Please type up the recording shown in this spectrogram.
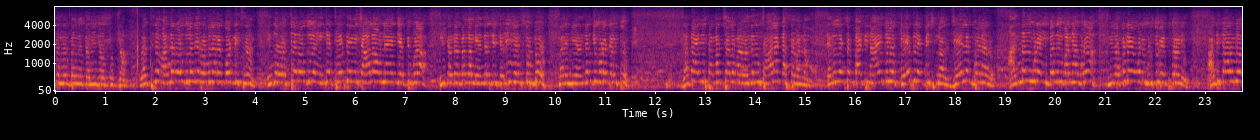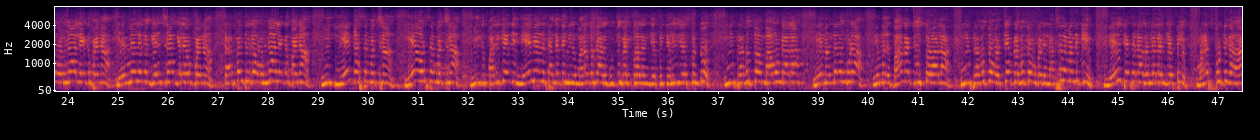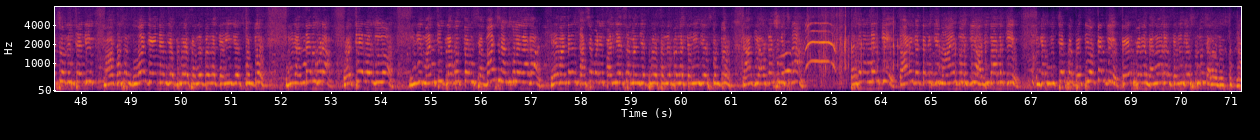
సందర్భంగా వచ్చిన వంద రోజుల్లోనే రెండున్నర కోట్లు ఇచ్చినాం. ఇంకా వచ్చే రోజుల్లో ఇంకా చేసేవి చాలా ఉన్నాయని చెప్పి కూడా ఈ సందర్భంగా మీ అందరికీ తెలియజేసుకుంటూ మరి మీ అందరికీ కూడా తెలుసు గత ఐదు సంవత్సరాలు మనం అందరం చాలా కష్టపడినాం తెలుగుదేశం పార్టీ నాయకులు కేసులు వేయించుకున్నారు జైళ్ళకు పోయినారు. అందరం కూడా ఇబ్బందులు పడినా కూడా మీరు ఒకటే ఒకటి గుర్తు పెట్టుకోండి అధికారంలో ఉన్నా లేకపోయినా ఎమ్మెల్యేగా గెలిచినా గెలవకపోయినా సర్పంచ్గా ఉన్నా లేకపోయినా మీకు ఏ కష్టం వచ్చినా ఏ వచ్చినా మీకు పలికేది మేమే అనే సంగతి మీరు మరొకసారి గుర్తు పెట్టుకోవాలని చెప్పి తెలియజేసుకుంటూ ఈ ప్రభుత్వం బాగుండాలా? మేమందరం కూడా మిమ్మల్ని బాగా చూసుకోవాలా? ఈ ప్రభుత్వం వచ్చే ప్రభుత్వం కొన్ని లక్షల మందికి మేలు చేసేలాగా ఉండాలని చెప్పి మనస్ఫూర్తిగా ఆస్వాదించండి మా కోసం దువా చేయండి అని చెప్పి కూడా సందర్భంగా తెలియజేసుకుంటూ మీరందరూ కూడా వచ్చే రోజుల్లో ఇది మంచి ప్రభుత్వం శభాషను అనుకునేలాగా మేమందరం కష్టపడి పనిచేస్తామని చెప్పి కూడా సందర్భంగా తెలియజేసుకుంటూ నాకు ఈ అవకాశం ఇచ్చిన ప్రజలందరికీ కార్యకర్తలకి నాయకులకి అధికారులకి ఇక్కడ ఇచ్చేసిన ప్రతి ఒక్కరికి పేరు పేరు ధన్యవాదాలు తెలియజేసుకుంటూ సెలవు తీసుకుంటున్నాను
